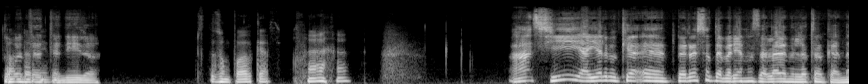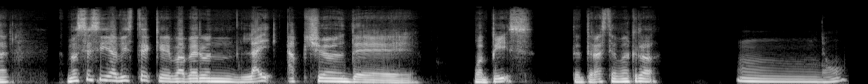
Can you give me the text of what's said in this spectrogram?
Estuvo entretenido. Este es un podcast. ah, sí, hay algo que... Eh, pero eso deberíamos hablar en el otro canal. No sé si ya viste que va a haber un live action de One Piece. ¿Te enteraste, Macro? Mm, no.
